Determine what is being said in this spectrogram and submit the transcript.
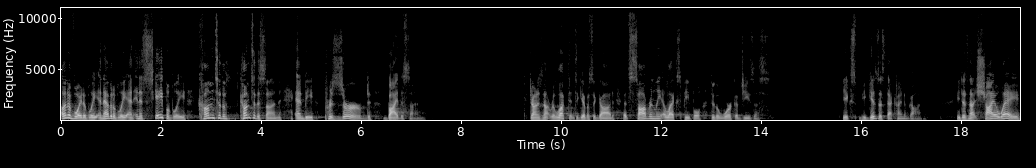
unavoidably, inevitably, and inescapably come to the, come to the Son and be preserved by the Son. John is not reluctant to give us a God that sovereignly elects people through the work of Jesus. He, he gives us that kind of God. He does not shy away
